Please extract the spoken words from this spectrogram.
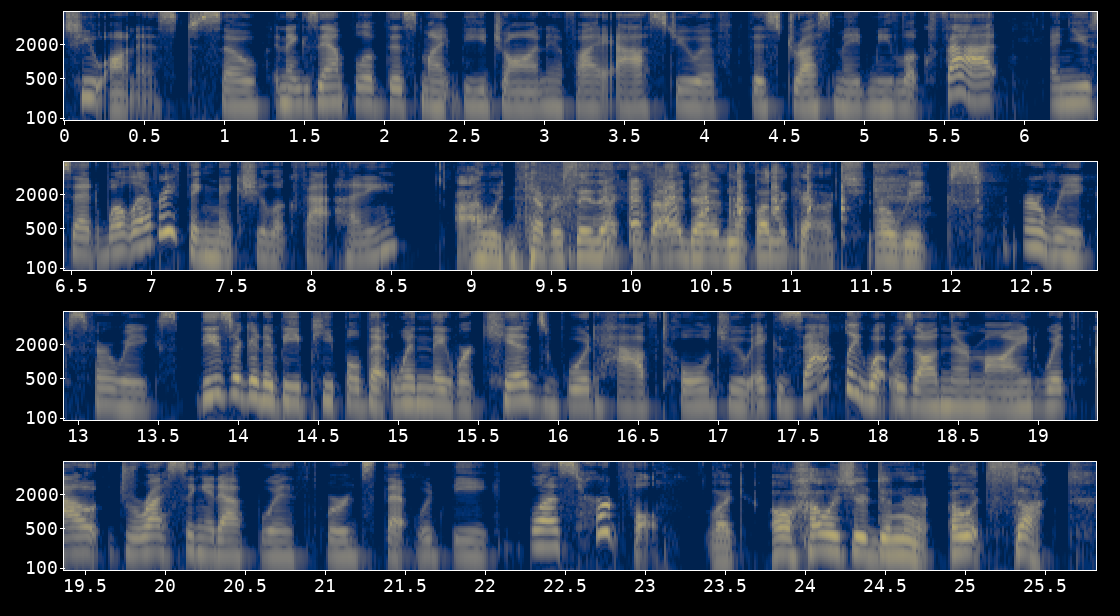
too honest. So, an example of this might be John, if I asked you if this dress made me look fat, and you said, Well, everything makes you look fat, honey. I would never say that because I'd end up on the couch for weeks. For weeks, for weeks. These are going to be people that when they were kids would have told you exactly what was on their mind without dressing it up with words that would be less hurtful. Like, oh, how was your dinner? Oh, it sucked.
